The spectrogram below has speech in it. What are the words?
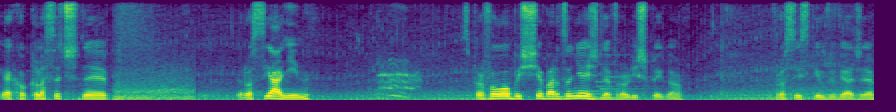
Jako klasyczny Rosjanin sprawowałbyś się bardzo nieźle w roli szpiega w rosyjskim wywiadzie.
